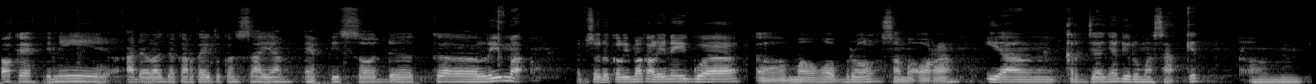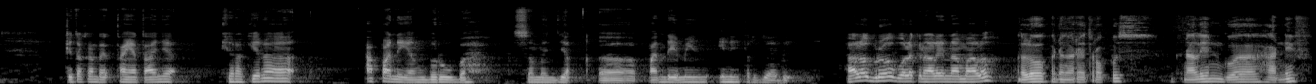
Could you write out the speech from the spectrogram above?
Oke, ini adalah Jakarta itu kasih sayang episode kelima. Episode kelima kali ini gue uh, mau ngobrol sama orang yang kerjanya di rumah sakit. Um, kita akan tanya-tanya kira-kira apa nih yang berubah semenjak uh, pandemi ini terjadi. Halo bro, boleh kenalin nama lo? Halo pendengar Retropus, kenalin gue Hanif,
